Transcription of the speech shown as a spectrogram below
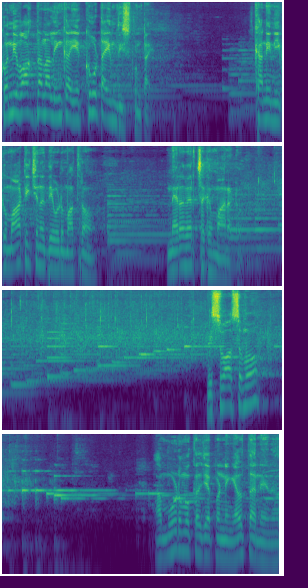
కొన్ని వాగ్దానాలు ఇంకా ఎక్కువ టైం తీసుకుంటాయి. కానీ నీకు మాట ఇచ్చిన దేవుడు మాత్రం నెరవేర్చక మానడు. విశ్వాసము ఆ మూడు ముక్కలు చెప్పండి నేను వెళ్తాను నేను.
